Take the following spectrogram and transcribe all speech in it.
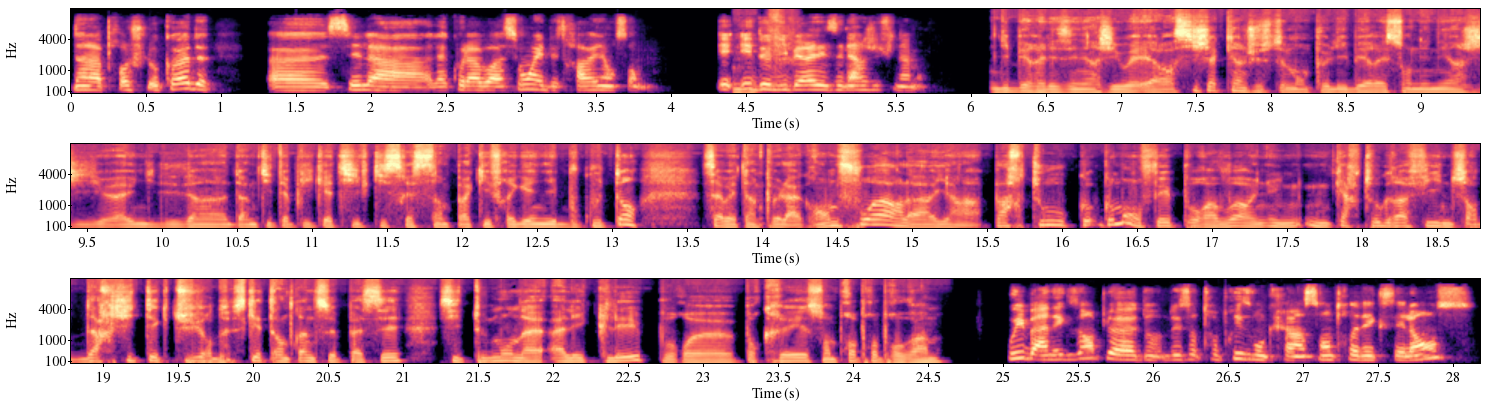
dans l'approche low code. Euh, c'est la, la, collaboration et de travailler ensemble. Et, et, mmh. de libérer les énergies finalement. Libérer les énergies, oui. Alors si chacun justement peut libérer son énergie, euh, a une idée d'un petit applicatif qui serait sympa, qui ferait gagner beaucoup de temps, ça va être un peu la grande foire là. Il y en a partout. comment on fait pour avoir une, cartographie, une sorte d'architecture de ce qui est en train de se passer si tout le monde a, les clés pour euh, pour créer son propre programme? Oui, bah un exemple, dont les entreprises vont créer un centre d'excellence.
